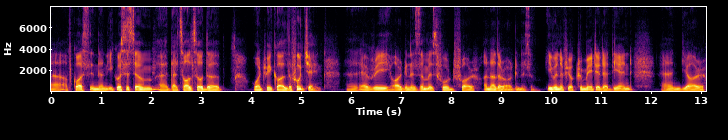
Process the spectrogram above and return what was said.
Uh, of course, in an ecosystem, uh, that's also the what we call the food chain. Uh, every organism is food for another organism. Even if you're cremated at the end and your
